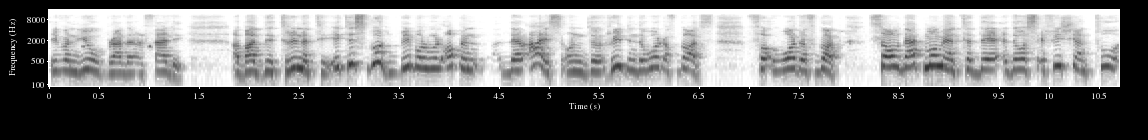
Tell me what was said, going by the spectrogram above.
even you, brother Al-Fadi, about the Trinity. It is good. People will open their eyes on the reading the Word of God's for Word of God. So that moment there, there was Ephesians 2,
